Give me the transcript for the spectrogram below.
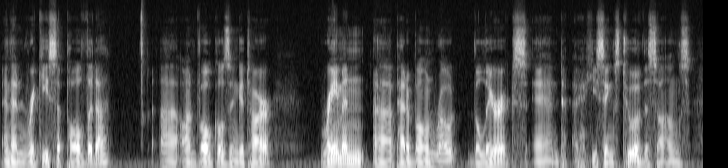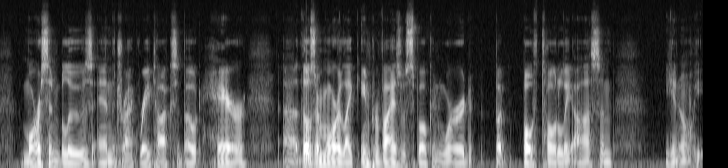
And then Ricky Sepulveda uh, on vocals and guitar. Raymond uh, Pettibon wrote the lyrics, and uh, he sings two of the songs, Morrison Blues and the track Ray talks about Hair. Uh, those are more like improvised with spoken word, but both totally awesome. You know, he,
